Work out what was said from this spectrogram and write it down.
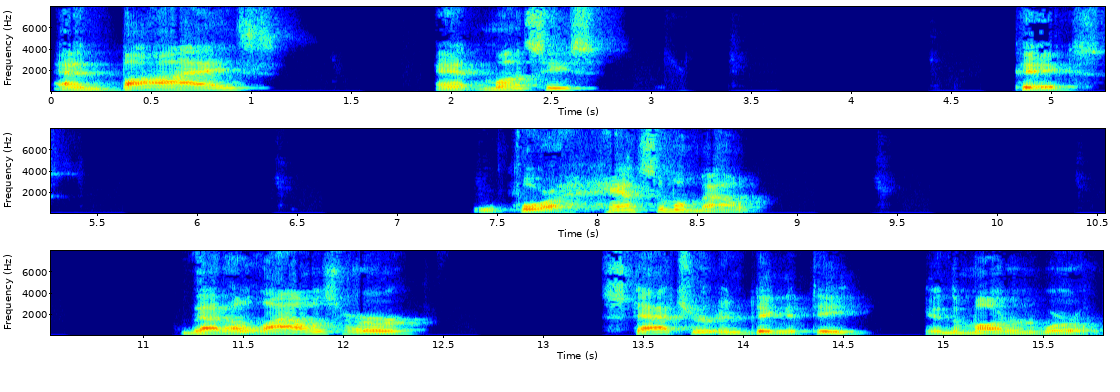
and buys Aunt Munsie's pigs for a handsome amount that allows her stature and dignity in the modern world.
